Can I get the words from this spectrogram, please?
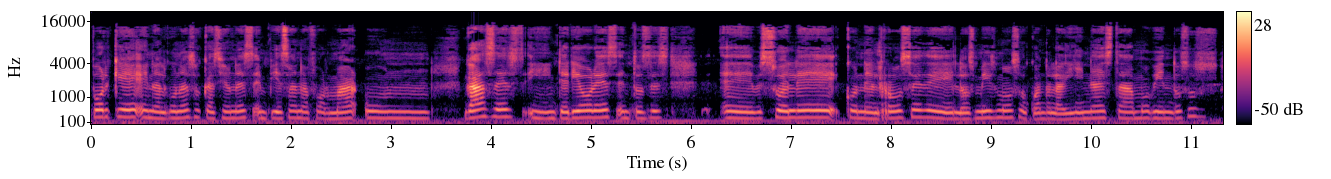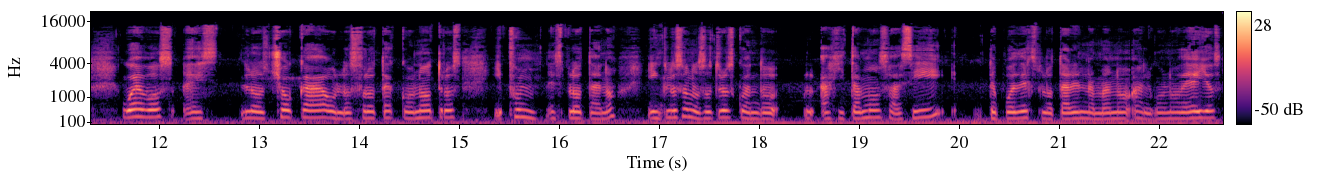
porque en algunas ocasiones empiezan a formar un gases interiores entonces eh, suele con el roce de los mismos o cuando la gallina está moviendo sus huevos los choca o los frota con otros y pum explota no incluso nosotros cuando agitamos así te puede explotar en la mano alguno de ellos.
